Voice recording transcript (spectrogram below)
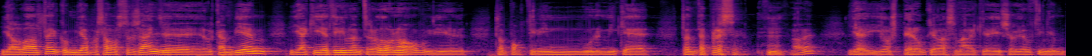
i el Balta, com ja ha passat els 3 anys eh, el canviem i aquí ja tenim l'entrenador no, vull dir, tampoc tenim una mica tanta pressa Mhm. mm. vale? I, jo espero que la setmana que ve això ja ho tinguem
